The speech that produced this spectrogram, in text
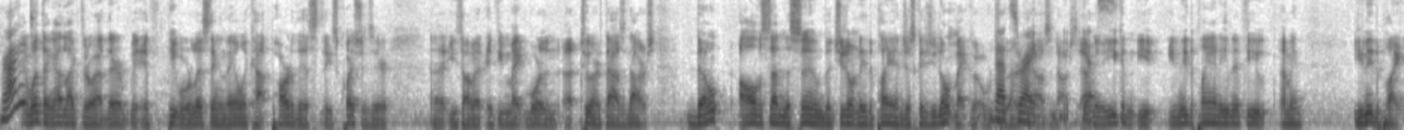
Right? And one thing I'd like to throw out there, if people were listening and they only caught part of this, these questions here, uh, you talk about if you make more than uh, two hundred thousand dollars, don't all of a sudden assume that you don't need a plan just because you don't make over two That's hundred right. thousand dollars. I mean, you can you you need to plan even if you. I mean, you need to plan.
